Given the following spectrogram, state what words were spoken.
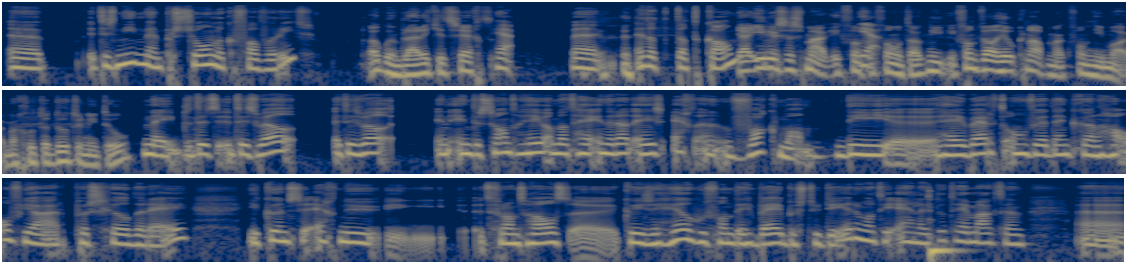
eh, het is niet mijn persoonlijke favoriet. Ook ben blij dat je het zegt. Ja, en dat, dat kan. Ja, ieder zijn smaak. Ik vond, Ja. ik vond het ook niet. Ik vond het wel heel knap, maar ik vond het niet mooi. Maar goed, dat doet er niet toe. Nee, het is, het is wel, het is wel een interessant gegeven, omdat hij inderdaad, hij is echt een vakman. Die, hij werkt ongeveer, denk ik, een half jaar per schilderij. Je kunt ze echt nu, het Frans Hals, eh, kun je ze heel goed van dichtbij bestuderen. Wat hij eigenlijk doet, hij maakt een, eh,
